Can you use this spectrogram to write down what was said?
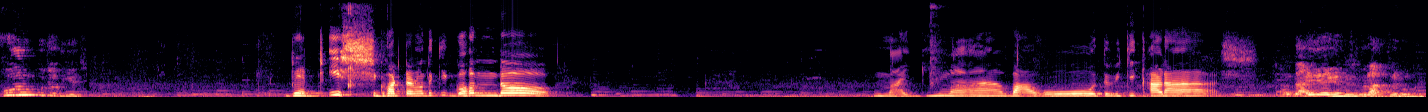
ফুল পুজো দিয়েছি। বেড ইস ঘরটার মধ্যে কি গন্ধ। মাইগি মা বাবু তুমি কি খাড়াস আমি তো এখানে শুধু রাত্রে ঘুমাই।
